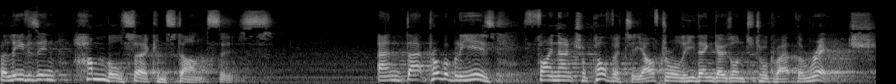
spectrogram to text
believers in humble circumstances. And that probably is financial poverty. After all, he then goes on to talk about the rich.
